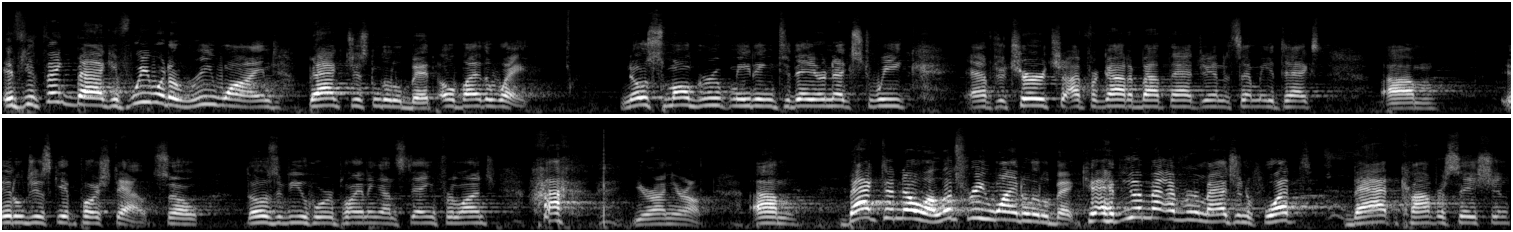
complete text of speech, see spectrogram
If you think back, if we were to rewind back just a little bit, oh, by the way, no small group meeting today or next week after church. I forgot about that. Janet sent me a text. Um, it'll just get pushed out. So, those of you who are planning on staying for lunch, ha, you're on your own. Um, back to Noah. Let's rewind a little bit. Have you ever imagined what that conversation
